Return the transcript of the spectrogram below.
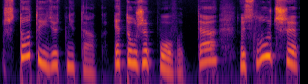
что-то идет не так. Это уже повод, да. То есть лучше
